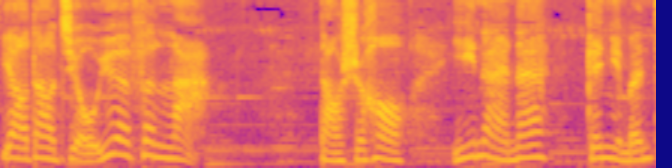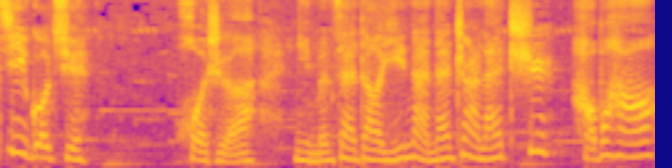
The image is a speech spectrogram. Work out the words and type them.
要到九月份啦，到时候姨奶奶给你们寄过去，或者你们再到姨奶奶这儿来吃，好不好？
